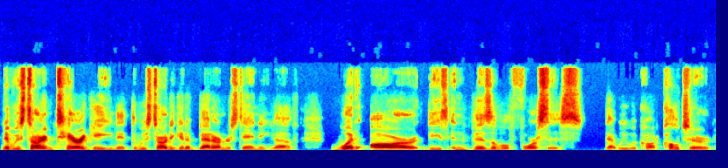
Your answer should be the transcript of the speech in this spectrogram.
And if we start interrogating it, then we start to get a better understanding of what are these invisible forces that we would call culture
